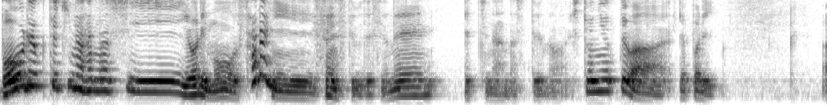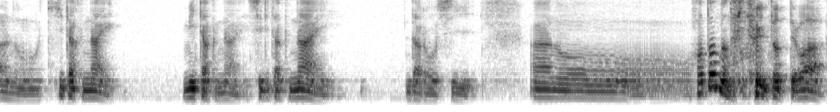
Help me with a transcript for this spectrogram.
暴力的な話よりもさらにセンシティブですよね。エッチな話っていうのは。人によってはやっぱりあの聞きたくない見たくない知りたくないだろうしあのほとんどの人にとっては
